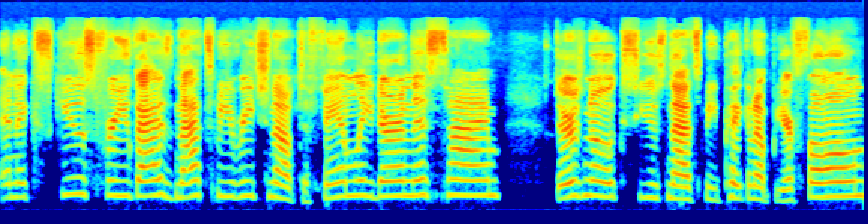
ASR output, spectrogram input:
an excuse for you guys not to be reaching out to family during this time. There's no excuse not to be picking up your phone.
